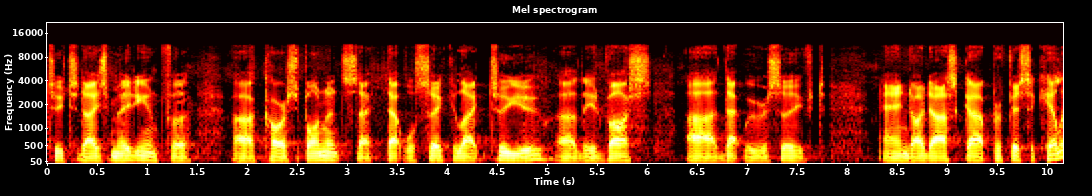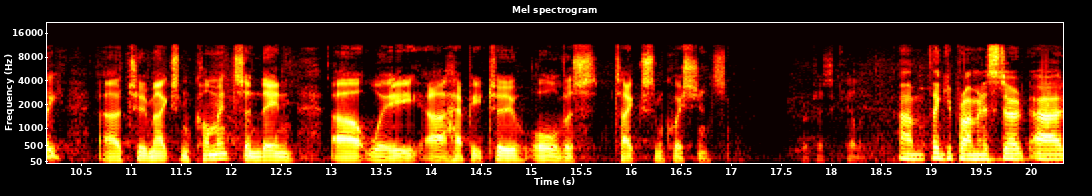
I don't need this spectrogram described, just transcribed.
to today's meeting and for correspondence that, that will circulate to you, the advice that we received. And I'd ask Professor Kelly to make some comments and then uh, we are happy to, all of us, take some questions. Professor Kelly. Um, thank you, Prime Minister. Uh,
